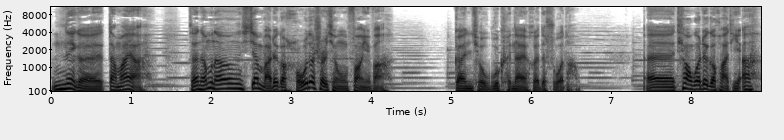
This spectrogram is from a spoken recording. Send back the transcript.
那个大妈呀，咱能不能先把这个猴的事情放一放？甘秋无可奈何的说道。呃，跳过这个话题啊，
